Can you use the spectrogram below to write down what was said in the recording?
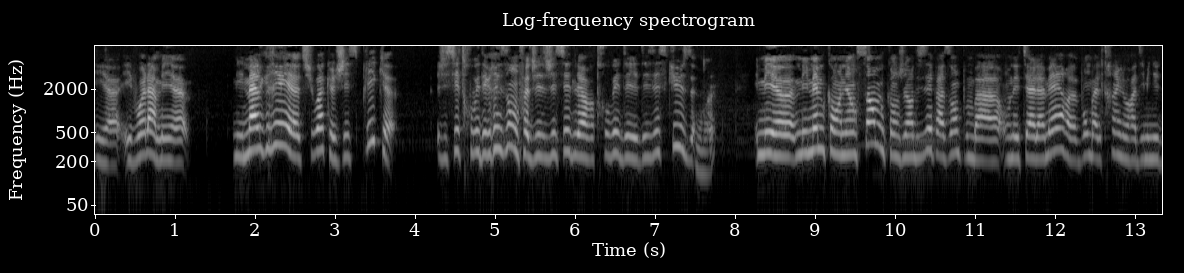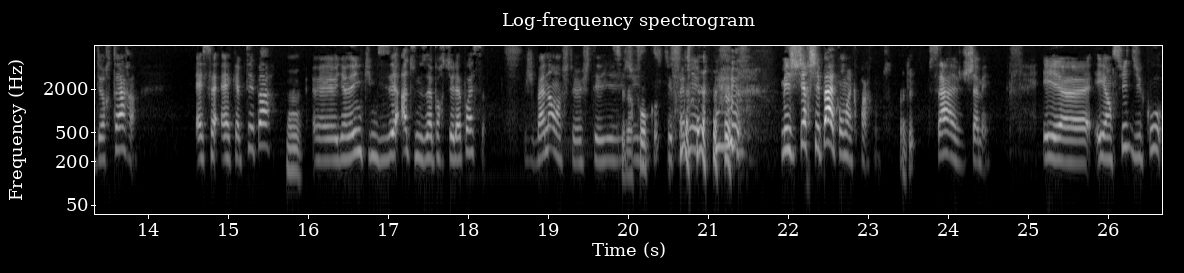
et, euh, et voilà, mais, mais malgré, tu vois, que j'explique, j'essaie de trouver des raisons, en fait, j'essaie de leur trouver des, des excuses. Ouais. Mais, euh, mais même quand on est ensemble, quand je leur disais, par exemple, bon, bah, on était à la mer, euh, bon, bah, le train, il aura 10 minutes de retard, elles ne captaient pas. Il Mm. y en a une qui me disait, ah, tu nous as apporté la poisse. Je bah non, je t'ai prévenu. mais je cherchais pas à convaincre, par contre. Ça, jamais. Et, euh, et ensuite, du coup,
